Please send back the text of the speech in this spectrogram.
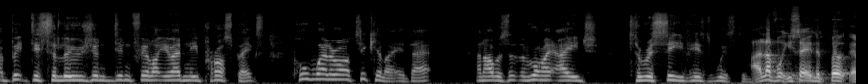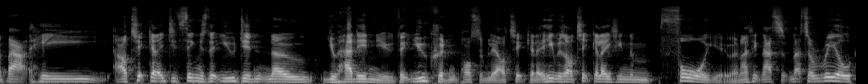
a bit disillusioned, didn't feel like you had any prospects, Paul Weller articulated that, and I was at the right age to receive his wisdom. I love what you say in the book about he articulated things that you didn't know you had in you that you couldn't possibly articulate. He was articulating them for you, and I think that's that's a real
